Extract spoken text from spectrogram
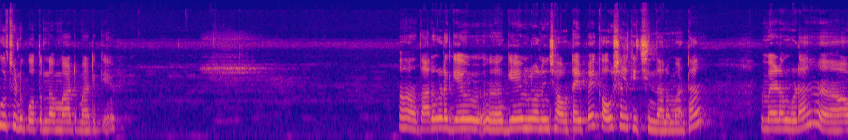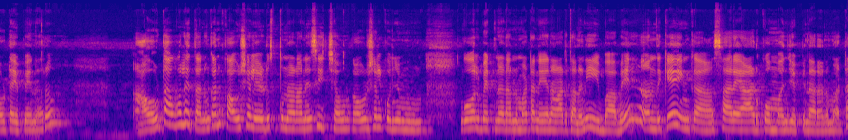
కూర్చుండిపోతున్నాం మాటి మాటికి. తను కూడా గేమ్ గేమ్లో నుంచి అవుట్ అయిపోయి కౌశల్కి ఇచ్చింది అనమాట మేడం కూడా అవుట్ అయిపోయినారు. అవుట్ అవ్వలేదు తను కానీ కౌశల్ ఏడుస్తున్నాడు అనేసి ఇచ్చాము. కౌశల్ కొంచెం గోల్ పెట్టినాడు అనమాట నేను ఆడతానని ఈ బాబే. అందుకే ఇంకా సరే ఆడుకోమని చెప్పినారనమాట.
